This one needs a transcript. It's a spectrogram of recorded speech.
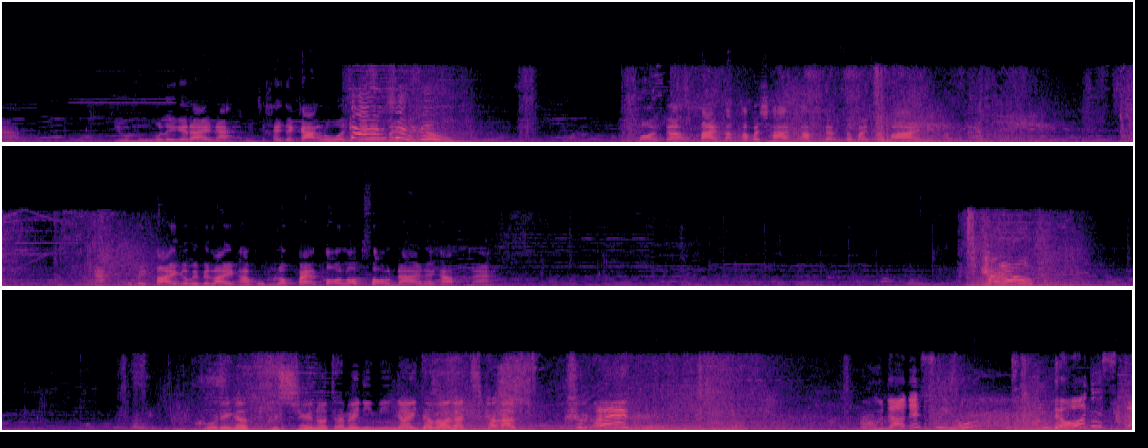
อ่ะยูหมูเลยก็ได้นะหรือใครจะกลางโลดก็แล้วแต่นะครับบอสก็ตายตามธรรมชาติครับแบบสบายๆนะครับนะอ่ะจะไม่ ตายก็ไม่เป็นไรครับ ผมเราแปะต่อรอบสองได้นะครับนะ 力をこれが復讐のために磨いた我が力くらえ無駄ですよどうですか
